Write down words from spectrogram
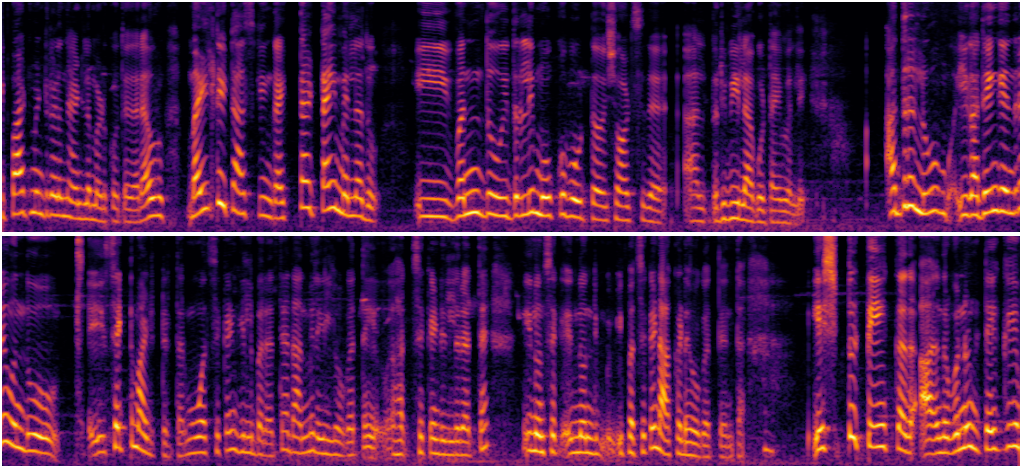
ಡಿಪಾರ್ಟ್ಮೆಂಟ್ಗಳನ್ನು ಹ್ಯಾಂಡಲ್ ಮಾಡ್ಕೋತಾ ಇದ್ದಾರೆ ಅವರು multi tasking at a time ಎಲ್ಲದು. ಈ ಒಂದು ಇದರಲ್ಲಿ ಮೋಕೋಬೌಟ್ ಶಾರ್ಟ್ಸ್ ಇದೆ ರಿವೀಲ್ ಆಗೋ ಟೈಮಲ್ಲಿ ಅದರಲ್ಲೂ ಈಗ ಅದು ಹೆಂಗೆ ಅಂದರೆ ಒಂದು ಸೆಟ್ ಮಾಡಿಟ್ಟಿರ್ತಾರೆ. ಮೂವತ್ತು ಸೆಕೆಂಡ್ ಇಲ್ಲಿ ಬರುತ್ತೆ, ಅದಾದಮೇಲೆ ಇಲ್ಲಿ ಹೋಗುತ್ತೆ, ಹತ್ತು ಸೆಕೆಂಡ್ ಇಲ್ಲಿರುತ್ತೆ ಇನ್ನೊಂದು ಸೆಕೆ ಇನ್ನೊಂದು ಇಪ್ಪತ್ತು ಸೆಕೆಂಡ್ ಆ ಕಡೆ ಹೋಗುತ್ತೆ ಅಂತ. ಎಷ್ಟು ಟೇಕ್ ಅದು, ಅಂದರೆ ಒಂದೊಂದು ಟೇಕ್ಗೆ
